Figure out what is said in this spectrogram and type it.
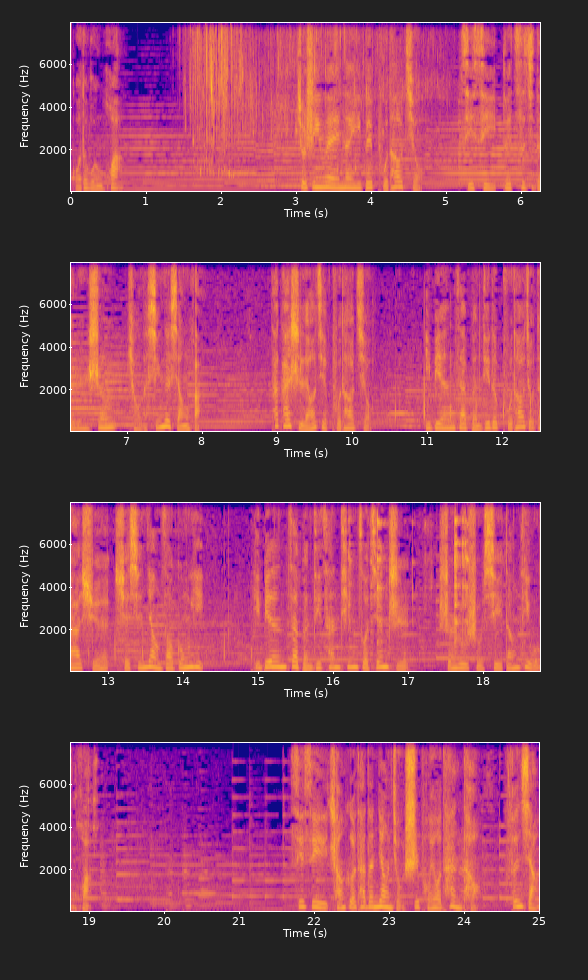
国的文化。就是因为那一杯葡萄酒，C C 对自己的人生有了新的想法。他开始了解葡萄酒，一边在本地的葡萄酒大学学习酿造工艺，一边在本地餐厅做兼职，深入熟悉当地文化。C C 常和他的酿酒师朋友探讨、分享。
